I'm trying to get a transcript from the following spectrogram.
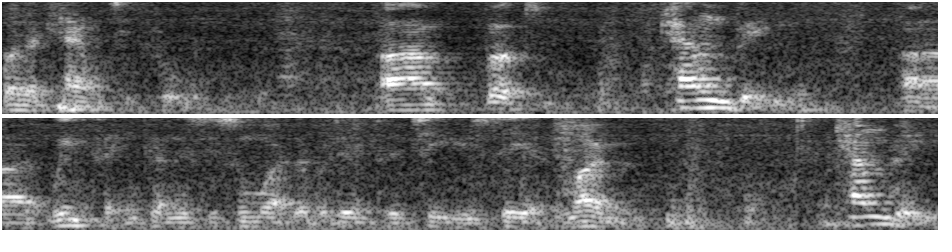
unaccounted for, um, but can be, uh, we think, and this is some work that we're doing for the TUC at the moment, can be,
